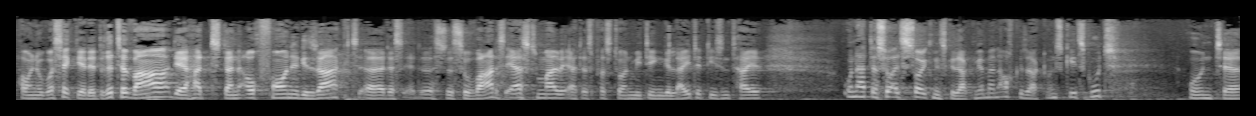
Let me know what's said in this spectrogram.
Paul Nogosek, der der Dritte war, der hat dann auch vorne gesagt, äh, dass, dass das so war das erste Mal. Er hat das Pastorenmeeting geleitet, diesen Teil, und hat das so als Zeugnis gesagt. Wir haben dann auch gesagt, uns geht's gut. Und äh,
